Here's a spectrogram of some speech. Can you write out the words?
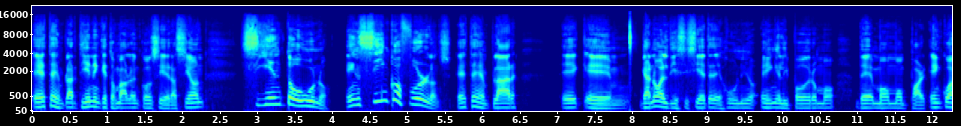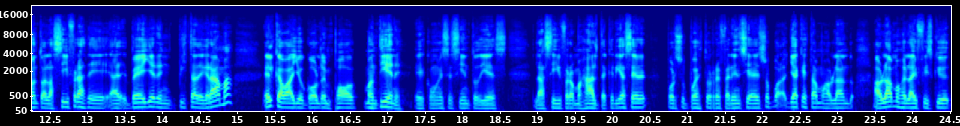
Este ejemplar tienen que tomarlo en consideración. 101 en 5 furlongs. Este ejemplar eh, em, ganó el 17 de junio en el hipódromo de Monmouth Park. En cuanto a las cifras de eh, Bayer en pista de grama, el caballo Golden Paul mantiene eh, con ese 110 la cifra más alta. Quería hacer por supuesto, referencia a eso, ya que estamos hablando, hablamos de Life is Good,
